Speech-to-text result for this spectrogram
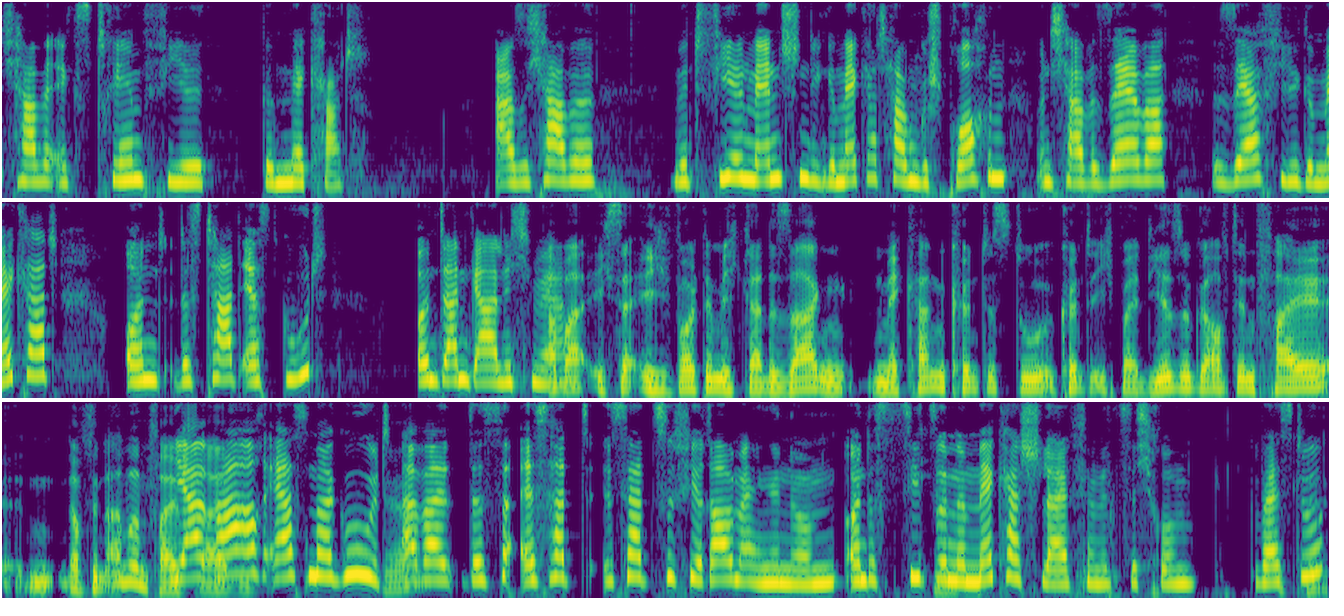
Ich habe extrem viel gemeckert. Also ich habe mit vielen Menschen, die gemeckert haben, gesprochen und ich habe selber sehr viel gemeckert und das tat erst gut und dann gar nicht mehr. Aber ich, ich wollte nämlich gerade sagen, meckern könntest du, könnte ich bei dir sogar auf den Fall, auf den anderen Fall ja, schreiben. war auch erstmal gut, Ja? aber das, es, hat, es hat zu viel Raum eingenommen und es zieht so Okay. eine Meckerschleife mit sich rum. Weißt Okay.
